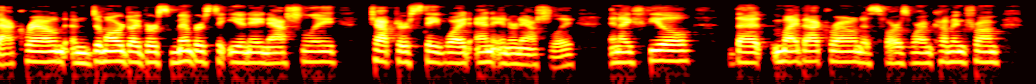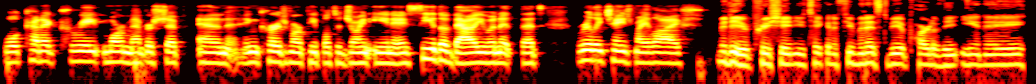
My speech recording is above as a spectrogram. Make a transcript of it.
background and more diverse members to ENA nationally, chapters statewide and internationally. And I feel that my background, as far as where I'm coming from, will kind of create more membership and encourage more people to join ENA. see the value in it that's really changed my life. Mindy, appreciate you taking a few minutes to be a part of the ENA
